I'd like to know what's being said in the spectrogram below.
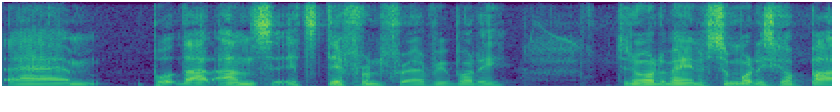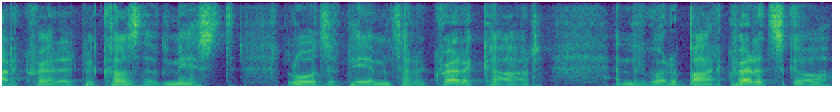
Um, but that answer it's different for everybody. Do you know what I mean? If somebody's got bad credit because they've missed loads of payments on a credit card and they've got a bad credit score,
